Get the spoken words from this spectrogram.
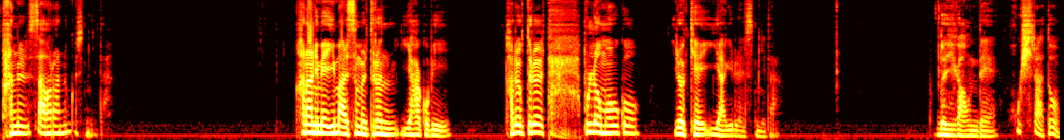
단을 쌓으라는 것입니다. 하나님의 이 말씀을 들은 야곱이 가족들을 다 불러 모으고 이렇게 이야기를 했습니다. 너희 가운데 혹시라도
